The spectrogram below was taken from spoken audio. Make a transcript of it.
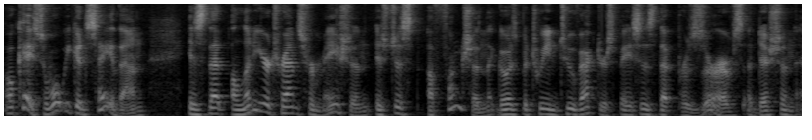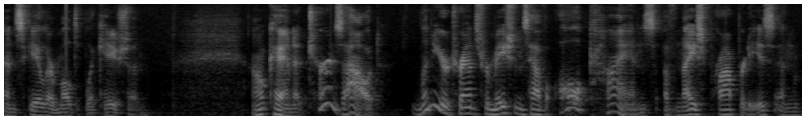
Okay, so what we could say then is that a linear transformation is just a function that goes between two vector spaces that preserves addition and scalar multiplication. Okay, and it turns out linear transformations have all kinds of nice properties, and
